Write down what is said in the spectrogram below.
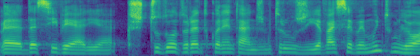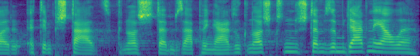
uh, da Sibéria, que estudou durante 40 anos meteorologia, vai saber muito melhor a tempestade que nós estamos a apanhar do que nós que nos estamos a molhar nela.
